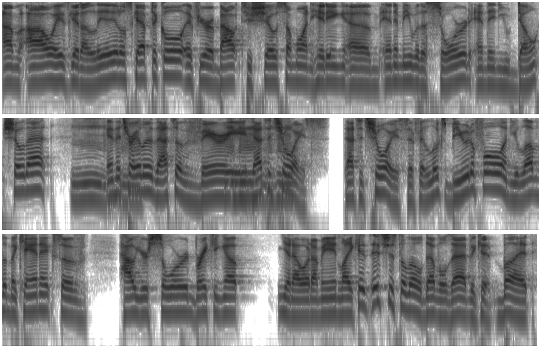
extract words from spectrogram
I'm, I always get a little skeptical if you're about to show someone hitting an enemy with a sword and then you don't show that Mm, in the mm. trailer. That's a very Mhm, that's a mhm. choice. That's a choice. If it looks beautiful and you love the mechanics of how your sword breaking up, you know what I mean. Like it's it's just a little devil's advocate, but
